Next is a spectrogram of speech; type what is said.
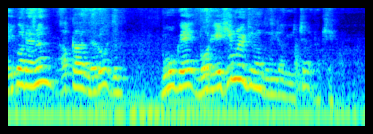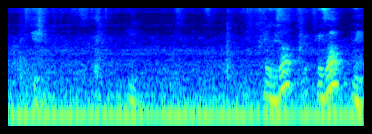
이번에는 아까 한 대로 목에 머리에 힘을 주는 동작이 있죠. 이렇게 여기서 그래서 네.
